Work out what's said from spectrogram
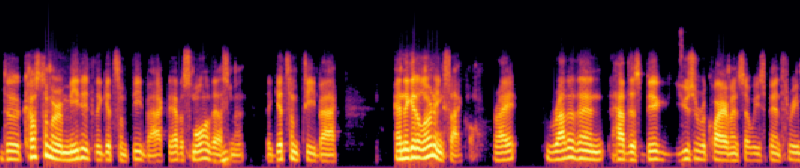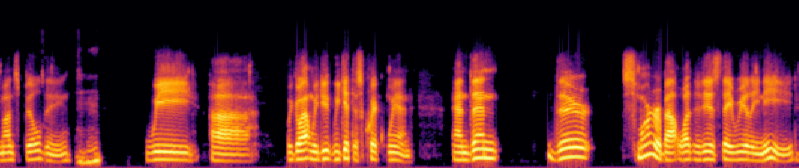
the customer immediately gets some feedback. They have a small mm-hmm. investment, they get some feedback and they get a learning cycle, right? Rather than have this big user requirements that we spend three months building, mm-hmm. We, uh, we go out and we do, we get this quick win. And then they're smarter about what it is they really need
